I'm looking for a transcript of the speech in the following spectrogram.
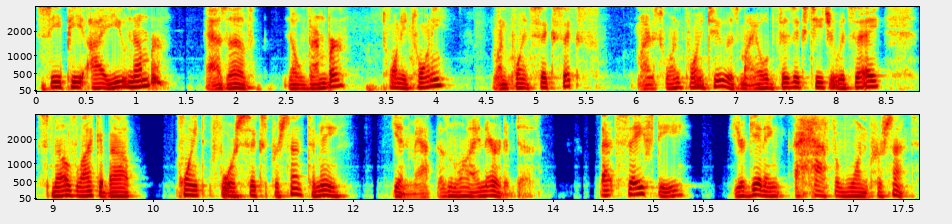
CPIU number as of November 2020, 1.66 minus 1.2, as my old physics teacher would say, smells like about 0.46% to me. Again, math doesn't lie, narrative does. That safety, you're getting a half of 1%.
